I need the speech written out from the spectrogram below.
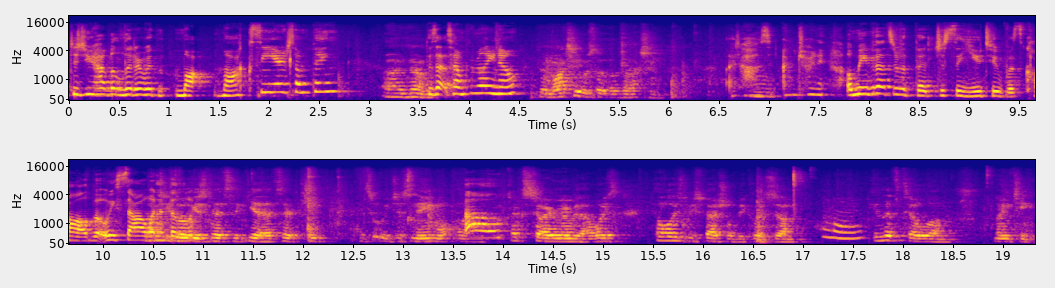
Did you have a litter with Mo- Moxie or something? Uh, no. Does that sound familiar? No? No, Moxie was a, a dachshund. I was, I'm trying to. Oh, maybe that's what the just the YouTube was called, but we saw one of the. dog that's the, yeah, that's their key. That's what we just named. Um, Oh. That's, so I remember that. Always, he'll always be special because, um, he lived till, um, nineteen.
